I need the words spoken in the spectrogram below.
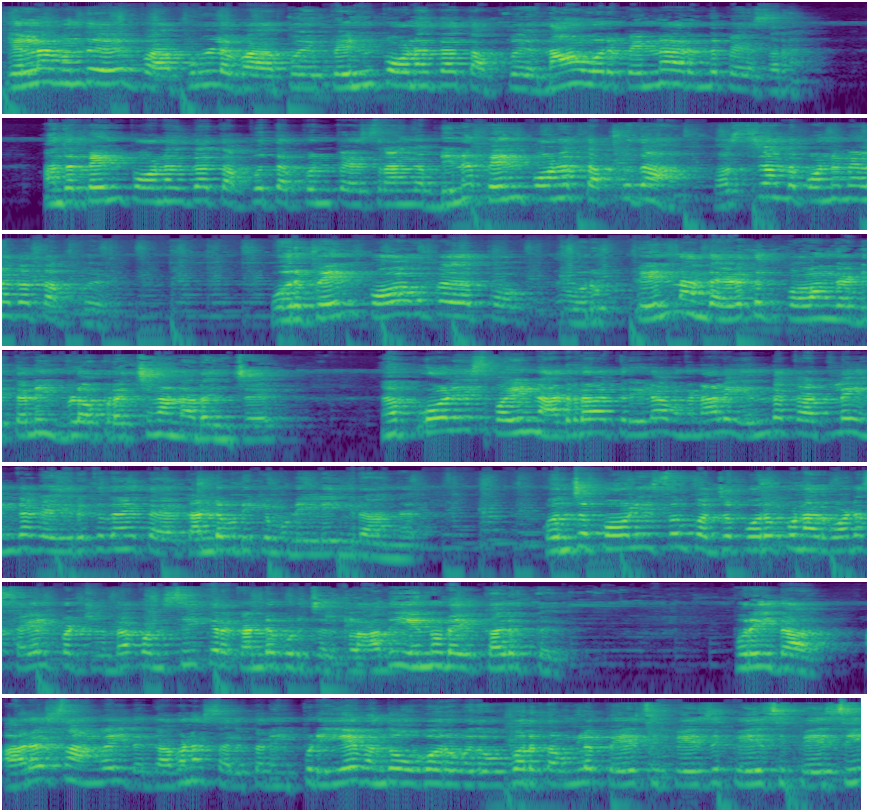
எல்லாம் வந்து ப- புள்ள பெண் போனதா தப்பு. நான் ஒரு பெண்ணா இருந்து பேசுறேன். அந்த பெண் போனது தான் தப்பு தப்புன்னு பேசுறாங்க அப்படின்னா பெண் போனது தப்பு தான் ஃபர்ஸ்ட் அந்த பொண்ணு மேல தான் தப்பு. ஒரு பெண் போக ஒரு பெண் அந்த இடத்துக்கு போவாங்காட்டி தானே இவ்வளோ பிரச்சனை நடந்துச்சு. போலீஸ் போய் நடுராத்திரியில் அவங்களால எந்த காட்டில் எங்கே இருக்குதுன்னு கண்டுபிடிக்க முடியலைங்கிறாங்க. கொஞ்சம் போலீஸும் கொஞ்சம் பொறுப்புணர்வோட செயல்பட்டிருந்தா கொஞ்சம் சீக்கிரம் கண்டுபிடிச்சிருக்கலாம். அது என்னுடைய கருத்து. புரியுதா? அரசாங்கம் இதை கவனம் செலுத்தணும். இப்படியே வந்து ஒவ்வொரு ஒவ்வொருத்தவங்களும் பேசி பேசி பேசி பேசி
